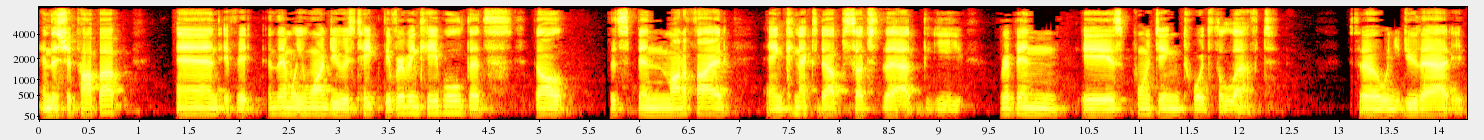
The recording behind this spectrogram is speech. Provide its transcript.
and this should pop up. And if it, and then what you want to do is take the ribbon cable that's all that's been modified and connect it up such that the ribbon is pointing towards the left. So when you do that, it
